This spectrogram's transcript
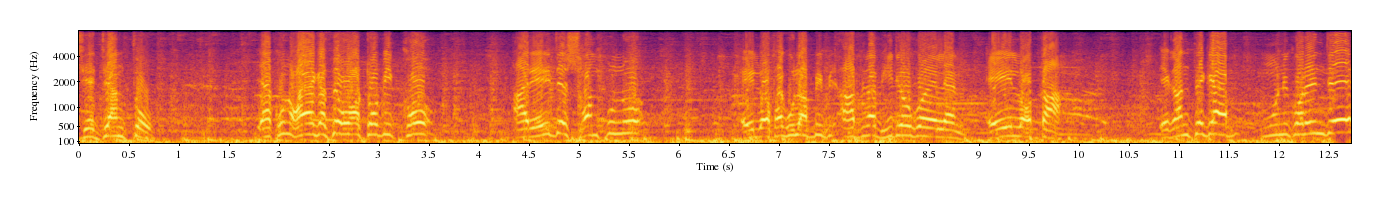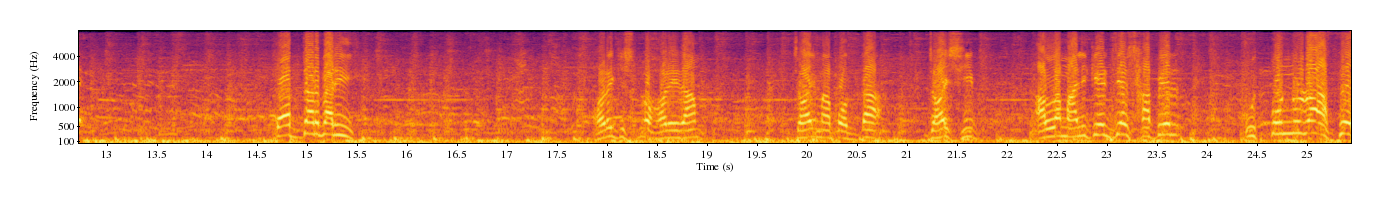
সে জ্যান্ত। এখন হয়ে গেছে অটবৃক্ষ আর এই যে সম্পূর্ণ এই লতাগুলো আপনি আপনারা ভিডিও করে এলেন এই লতা। এখান থেকে মনে করেন যে পদ্মার বাড়ি। হরে কৃষ্ণ, হরে রাম। জয় মা পদ্মা, জয় শিব। আল্লাহ মালিকের যে সাপের উৎপন্নরা আছে,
